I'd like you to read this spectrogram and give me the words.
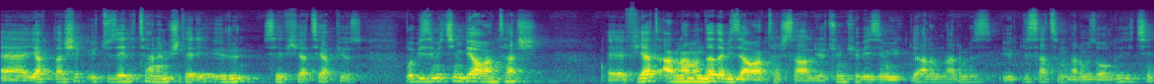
e, yaklaşık 350 tane müşteriye ürün sevkiyatı yapıyoruz. Bu bizim için bir avantaj. E, fiyat anlamında da bize avantaj sağlıyor. Çünkü bizim yüklü alımlarımız, yüklü satımlarımız olduğu için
